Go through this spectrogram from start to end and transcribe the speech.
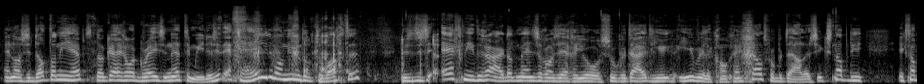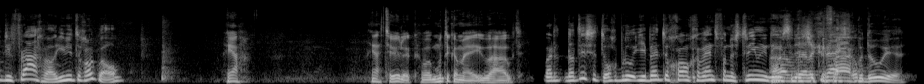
En als je dat dan niet hebt, dan krijg je wel Grey's Anatomy. Er zit echt helemaal niemand op te wachten. Dus het is echt niet raar dat mensen gewoon zeggen... joh, zoek het uit, hier, hier wil ik gewoon geen geld voor betalen. Dus ik snap, die, ik snap die vraag wel. Jullie toch ook wel? Ja. Ja, tuurlijk. Wat moet ik ermee überhaupt? Maar dat- is het toch? Ik bedoel, je bent toch gewoon gewend van de streamingdiensten... dat je welke krijgt vraag op- bedoel je?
